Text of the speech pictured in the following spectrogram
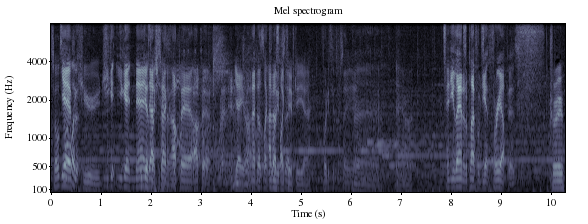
so it's yeah, not like but huge. You get you get Nair, dash like, attack, up air, up air. Yeah, you're right. And that does like And that's like 50, yeah. 40 50%, yeah. Uh, yeah, you're right. And you land on a platform, you get three up airs. True.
